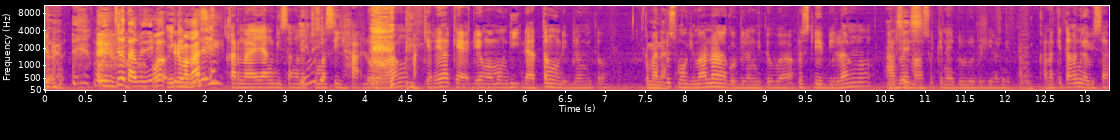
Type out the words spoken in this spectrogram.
Muncul habis ini. Oh, Iya terima kan, kasih. karena yang bisa ngeliat cuma si H doang akhirnya kayak dia ngomong di dateng dia bilang gitu Ke mana? terus mau gimana gue bilang gitu bang terus dia bilang udah Alsis. masukin aja dulu dia bilang gitu karena kita kan nggak bisa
